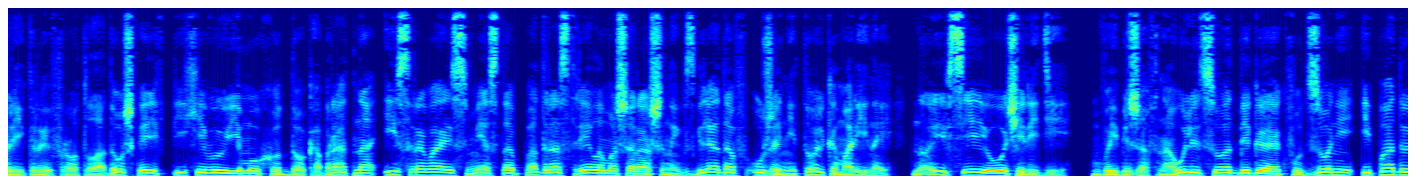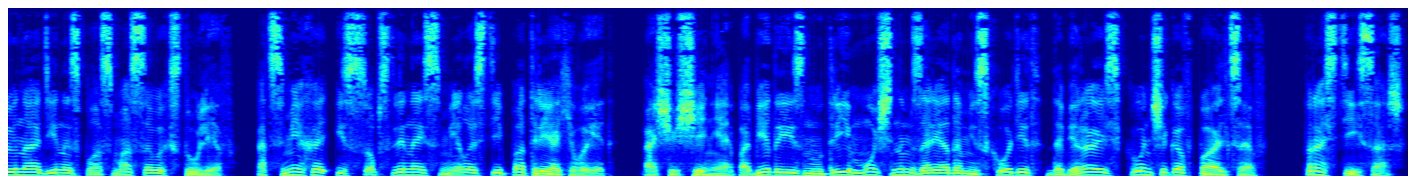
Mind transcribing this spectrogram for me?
Прикрыв рот ладошкой, впихиваю ему хот-дог обратно и срываясь с места под расстрелом ошарашенных взглядов уже не только Мариной, но и всей очереди. Выбежав на улицу, отбегаю к фудзоне и падаю на один из пластмассовых стульев. От смеха и собственной смелости потряхивает. Ощущение победы изнутри мощным зарядом исходит, добираясь кончиков пальцев. Прости, Саш,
